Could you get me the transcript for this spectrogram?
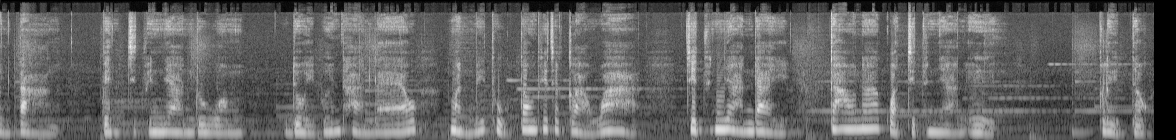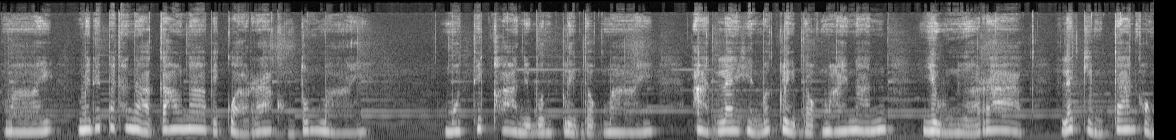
ต่างๆ เป็นจิตวิญญาณรวม โดยพื้นฐานแล้ว มันไม่ถูกต้องที่จะกล่าวว่า จิตวิญญาณใดก้าวหน้ากว่าจิตวิญญาณอื่น กลีบดอกไม้ไม่ได้พัฒนาก้าวหน้าไปกว่ารากของต้นไม้ มดที่คลานอยู่บนกลีบดอกไม้ อาจแลเห็นว่ากลีบดอกไม้นั้น อยู่เหนือรากและกิ่งก้านของ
